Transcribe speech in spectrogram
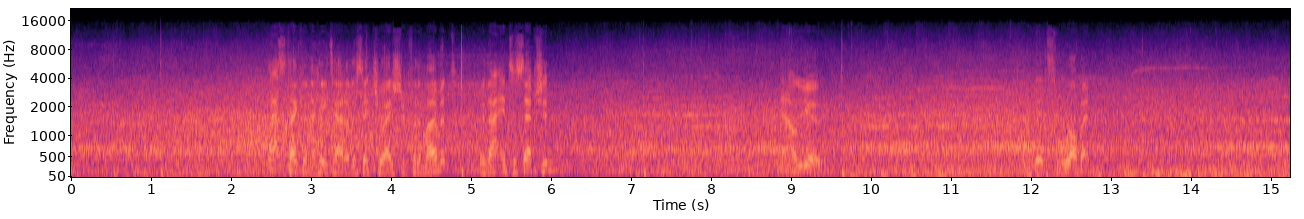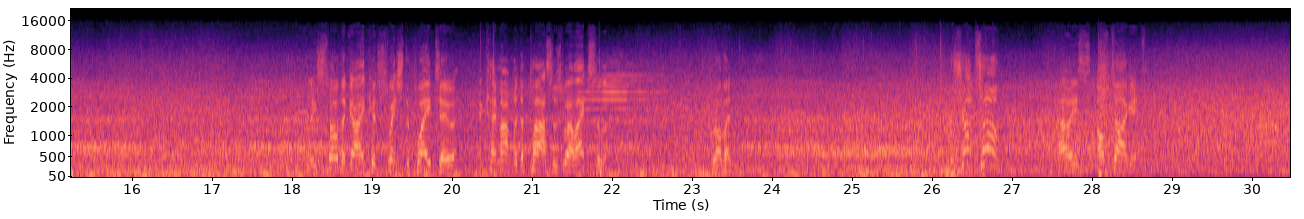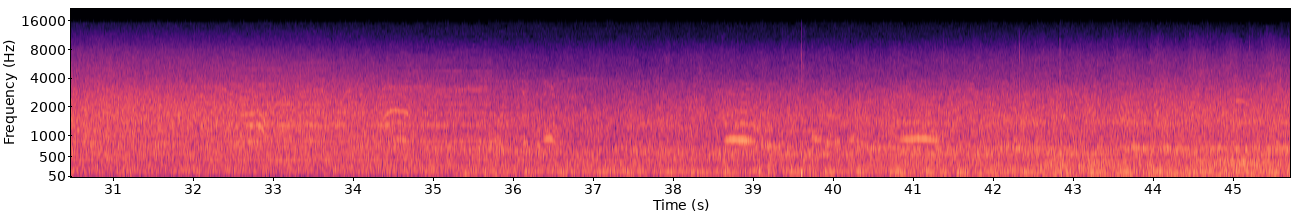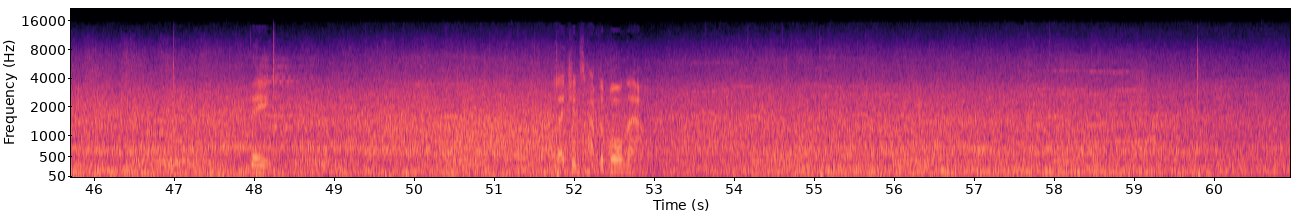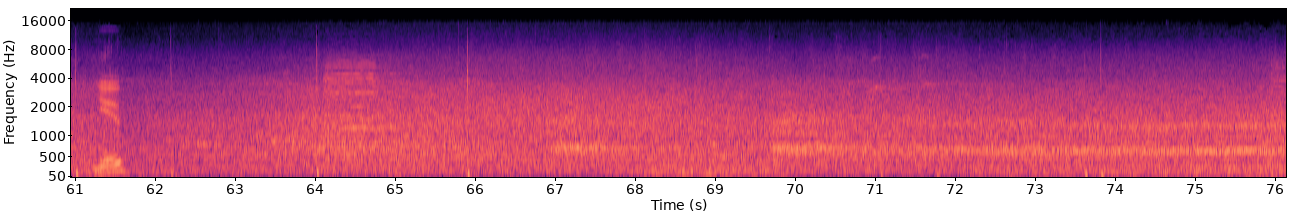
That's taken the heat out of the situation for the moment with that interception. Now Liu. And it's Robin. Well, he saw the guy could switch the play to and came up with the pass as well. Excellent. Robin. The shot's on. Now he's off target. Dean. Legends have the ball now. Liu.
